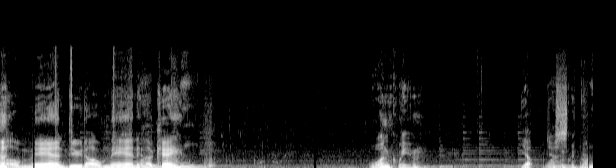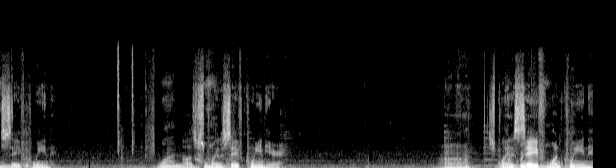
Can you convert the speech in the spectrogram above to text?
oh man, dude. Oh man. One Okay. Queen. One queen. Yep. Just One one safe queen. One. I was just queen. playing a safe queen here. Uh, Just playing a queen. safe one queen.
